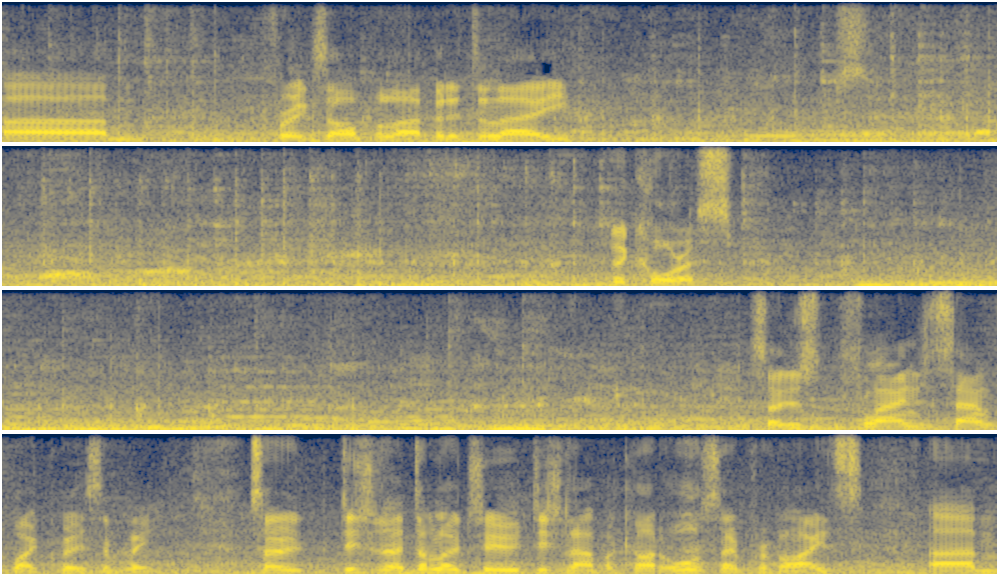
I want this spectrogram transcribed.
um, for example, a bit of delay. The chorus. So just flange the sound quite quick, simply. So digital, 002 digital output card also provides um,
